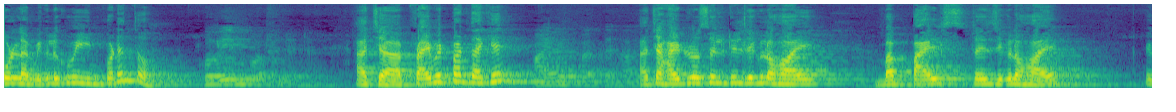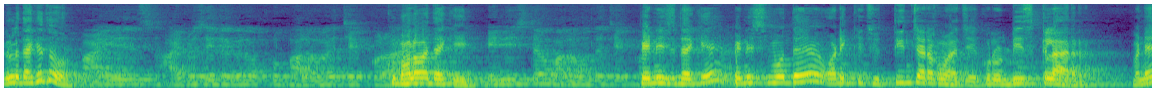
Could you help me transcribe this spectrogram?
বললাম এগুলো খুবই ইম্পর্টেন্ট তো? খুবই ইম্পর্টেন্ট আচ্ছা প্রাইভেট পার্ট দেখে? আচ্ছা হাইড্রোসিলটিল যেগুলো হয় বা পাইলস টেস্ট যেগুলো হয় এগুলো দেখে তো? পাইলস হাইড্রোসিল এগুলো খুব ভালোভাবে চেক করা খুব ভালোভাবে দেখি। পেনিসটাও ভালো মতো চেক পেনিস দেখে? পেনিস মধ্যে অনেক কিছু তিন চার রকম আছে। কোনো ডিসকালার মানে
